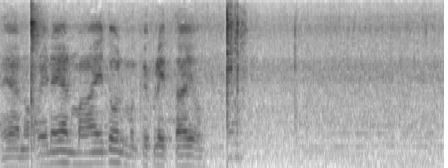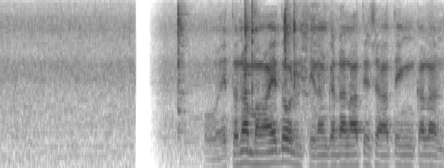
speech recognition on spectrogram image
Ayan, okay na yan mga idol. Magpi-plate tayo. O, ito na mga idol. Tinanggal na natin sa ating kalan.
